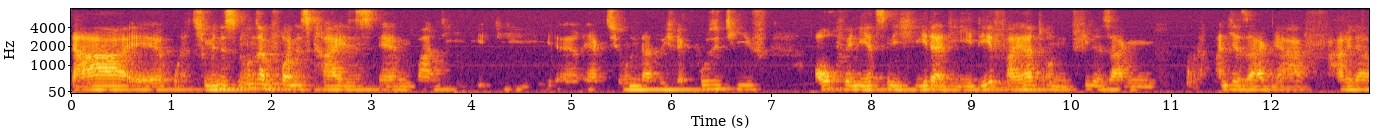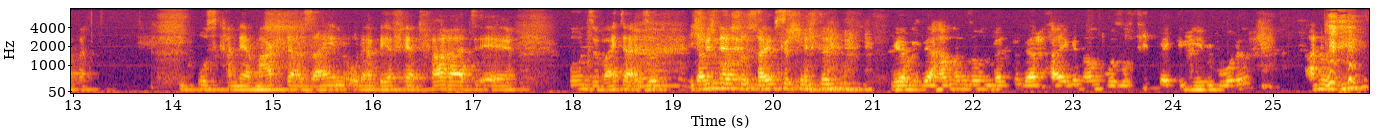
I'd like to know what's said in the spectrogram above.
da, äh, oder zumindest in unserem Freundeskreis, ähm, waren die, die äh, Reaktionen da durchweg positiv. Auch wenn jetzt nicht jeder die Idee feiert und viele sagen, manche sagen, ja, Fahrräder, wie groß kann der Markt da sein oder wer fährt Fahrrad? Äh, und so weiter. Also ich Ganz finde, kurze Zeitgeschichte. Wir, wir haben an so einem Wettbewerb teilgenommen, wo so Feedback gegeben wurde, anonym.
